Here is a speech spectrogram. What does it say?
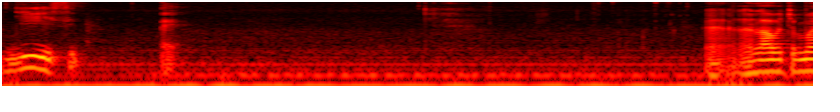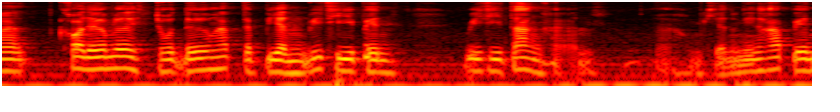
28อ่าแล้วเราจะมาข้อเดิมเลย โจทย์เดิมครับแต่เปลี่ยนวิธีเป็นวิธีตั้งหารอ่าผมเขียนตรงนี้นะครับเป็น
